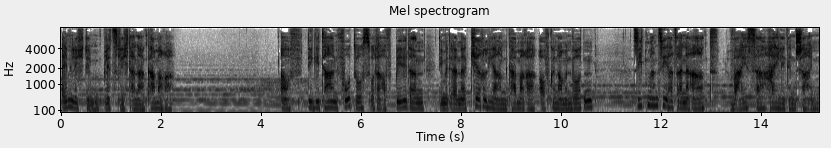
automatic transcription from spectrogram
ähnlich dem Blitzlicht einer Kamera. Auf digitalen Fotos oder auf Bildern, die mit einer Kirlian-Kamera aufgenommen wurden, sieht man sie als eine Art weißer Heiligenschein,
